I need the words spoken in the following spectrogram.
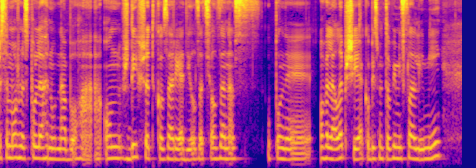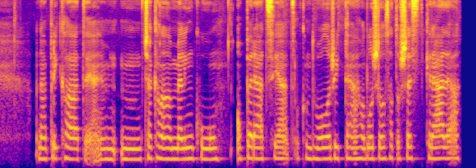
že sa môžeme spoľahnúť na Boha a On vždy všetko zariadil zatiaľ za nás úplne oveľa lepšie, ako by sme to vymysleli my. Napríklad ja neviem, čakala Melinku operácia, celkom dôležitá, odložilo sa to 6 krát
